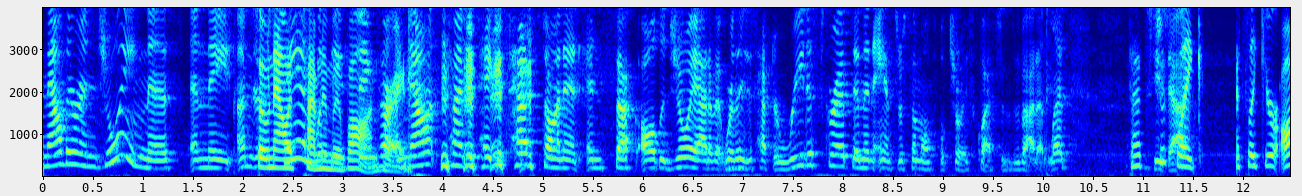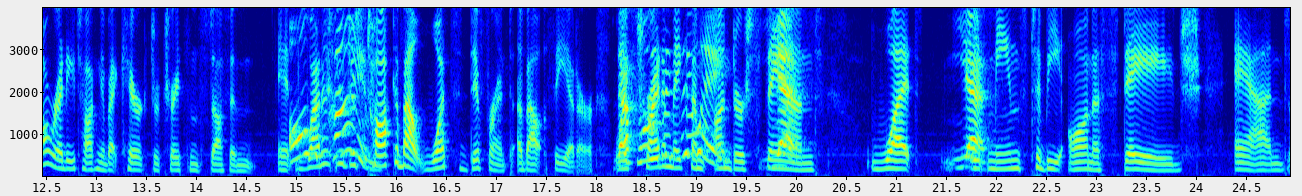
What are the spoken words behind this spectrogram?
now they're enjoying this and they understand So now it's time to move on, right. And now it's time to take a test on it and suck all the joy out of it where they just have to read a script and then answer some multiple choice questions about it. Let's That's just that. like it's like you're already talking about character traits and stuff and it, why don't you just talk about what's different about theater like That's try to make doing. them understand Yes. what Yes. it means to be on a stage and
